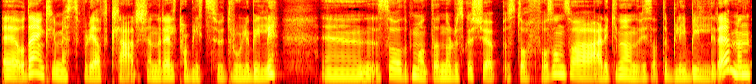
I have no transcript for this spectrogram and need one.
Eh, og det er egentlig mest fordi at klær generelt har blitt så utrolig billig. Eh, så det, på en måte, når du skal kjøpe stoff og sånn, så er det ikke nødvendigvis at det blir billigere, men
